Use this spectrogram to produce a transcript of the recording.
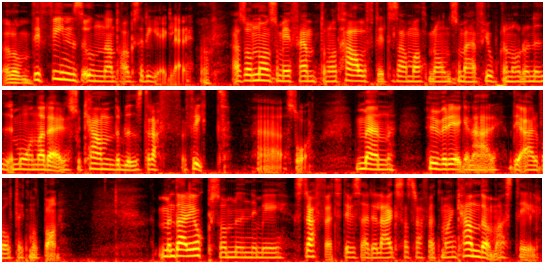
Om... Det finns undantagsregler. Okej. Alltså om någon som är 15 och ett halvt är tillsammans med någon som är 14 år och 9 månader så kan det bli strafffritt. Eh, så. Men huvudregeln är det är våldtäkt mot barn. Men där är också minimistraffet, det vill säga det lägsta straffet man kan dömas till,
